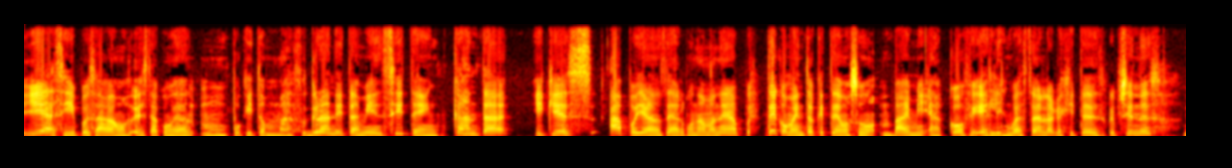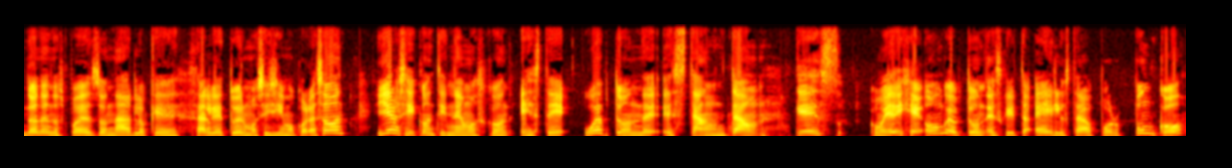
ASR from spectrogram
Y así pues hagamos esta comunidad un poquito más grande y también si te encanta y quieres apoyarnos de alguna manera, pues te comento que tenemos un Buy Me a Coffee. El link va a estar en la cajita de descripciones donde nos puedes donar lo que salga de tu hermosísimo corazón. Y así continuemos con este webtoon de Stand Down, que es, como ya dije, un webtoon escrito e ilustrado por Punko.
